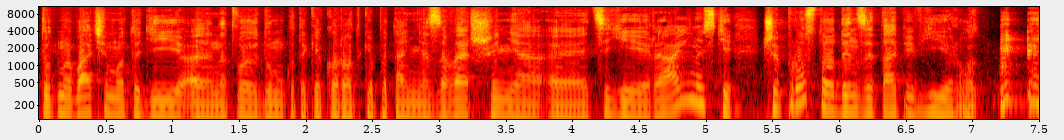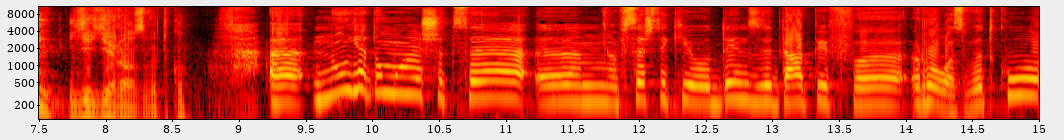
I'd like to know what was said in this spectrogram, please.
Тут ми бачимо тоді, е, на твою думку, таке коротке питання завершення е, цієї реальності, чи просто один з етапів її роз... її розвитку? Е, ну, я думаю, що це е, все ж таки один з етапів е, розвитку.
